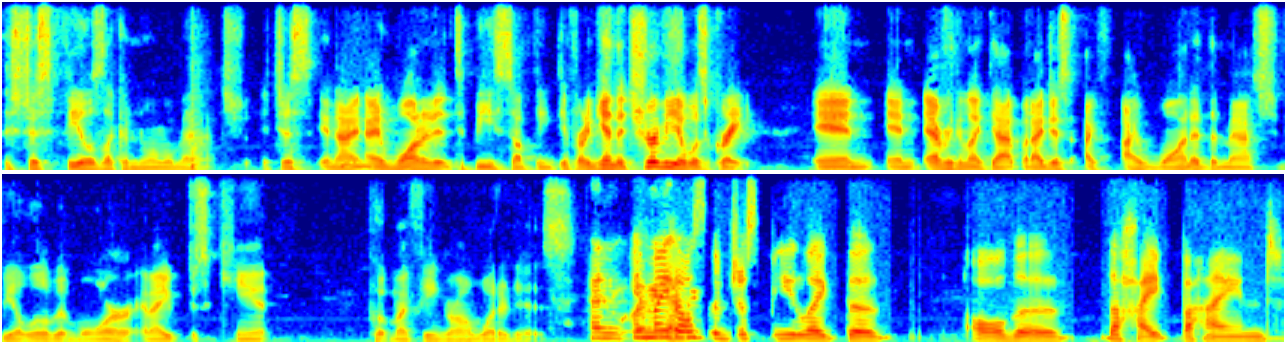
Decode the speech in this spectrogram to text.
this just feels like a normal match. It just, and I, I wanted it to be something different. Again, the trivia was great and and everything like that, but I just, I, I wanted the match to be a little bit more, and I just can't put my finger on what it is. and It I mean, might every- also just be like the all the the hype behind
